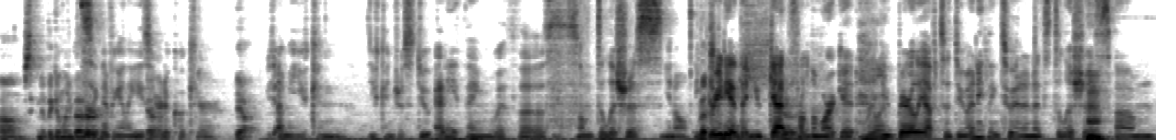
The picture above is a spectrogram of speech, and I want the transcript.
um, significantly better. Significantly easier yeah. to cook here. Yeah. I mean, you can you can just do anything with uh, some delicious, you know, ingredient Vegetables. that you get yeah. from the market. Really? You barely have to do anything to it, and it's delicious. Hmm. Um,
